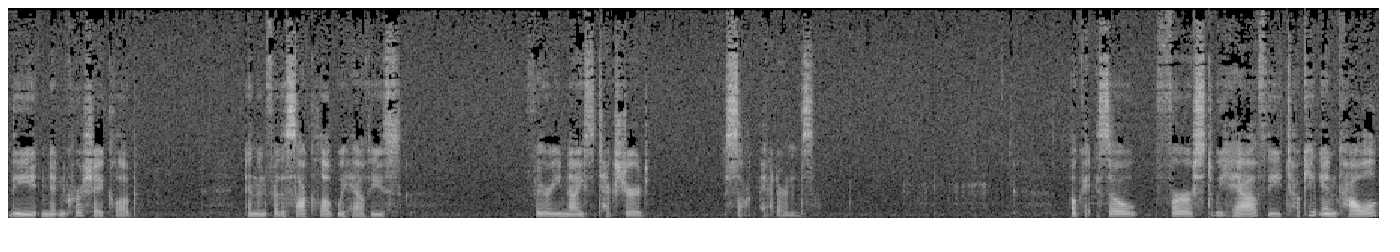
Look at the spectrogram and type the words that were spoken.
the Knit and Crochet Club. And then for the sock club, we have these very nice textured sock patterns. Okay, so first we have the Tucking In Cowl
